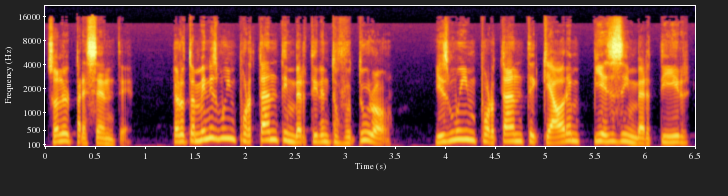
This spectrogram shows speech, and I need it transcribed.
son el presente. Pero también es muy importante invertir en tu futuro. Y es muy importante que ahora empieces a invertir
